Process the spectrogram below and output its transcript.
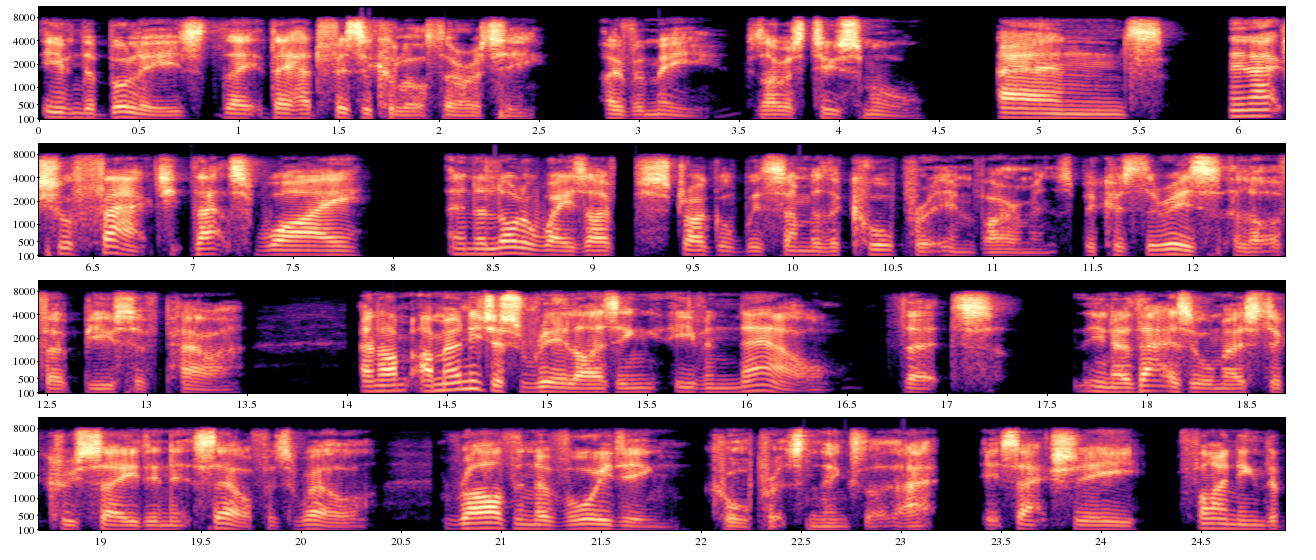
even the bullies, they, they had physical authority over me because I was too small. And in actual fact, that's why, in a lot of ways, I've struggled with some of the corporate environments because there is a lot of abuse of power. And I'm, I'm only just realizing even now that, you know, that is almost a crusade in itself as well. Rather than avoiding corporates and things like that, It's actually finding the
